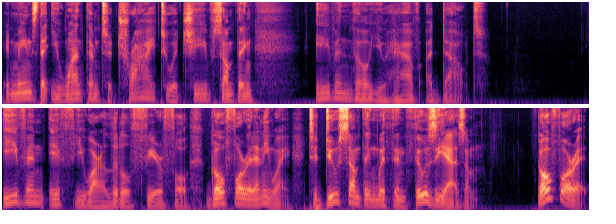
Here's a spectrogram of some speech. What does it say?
it means that you want them to try to achieve something even though you have a doubt. Even if you are a little fearful, go for it anyway. To do something with enthusiasm Go for it.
